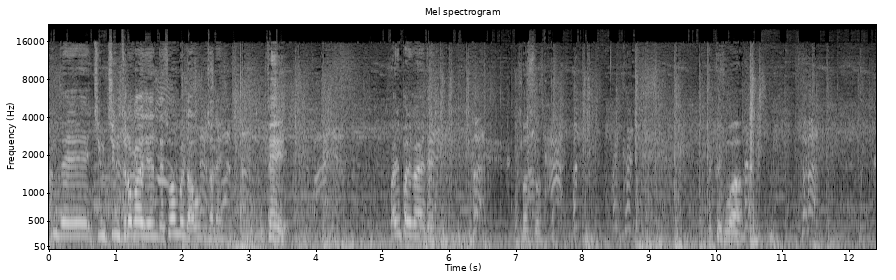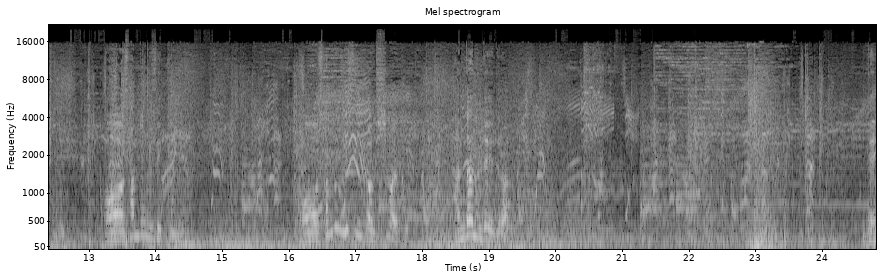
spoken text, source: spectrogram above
안돼. 지금 지금 들어가야 되는데 소환물 나오기 전에. 오케이. 빨리빨리 가야 돼. 좋았어. 태클 좋아. 어 삼도루 새끼 어 삼도루 있으니까 씨발 안 닿는데 얘들아? 오케이.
